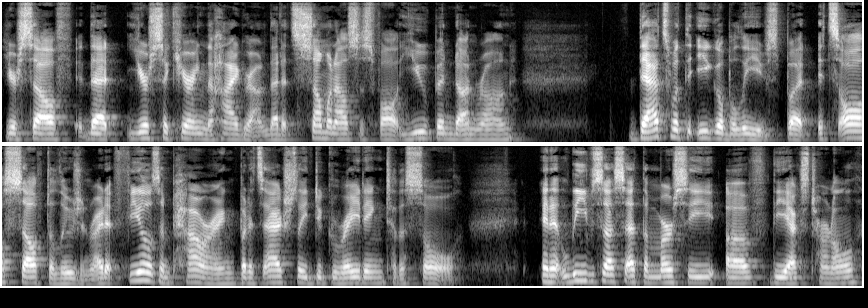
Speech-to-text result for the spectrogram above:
yourself that you're securing the high ground that it's someone else's fault. You've been done wrong. That's what the ego believes but it's all self-delusion right? It feels empowering but it's actually degrading to the soul and it leaves us at the mercy of the external,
